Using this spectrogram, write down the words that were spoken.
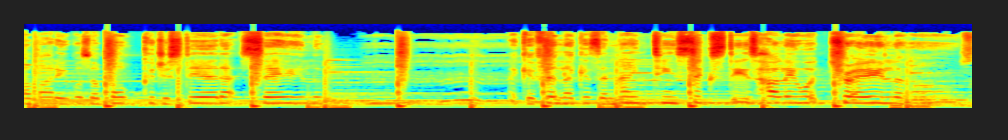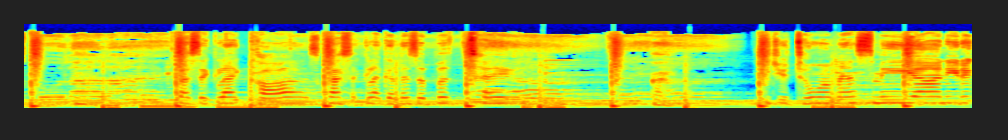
My body was a boat, could you steer that sailor? Mm-hmm. Make it feel like it's a 1960s Hollywood trailer. Classic like cars, classic like Elizabeth Taylor. Uh, could you to romance me, I need a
